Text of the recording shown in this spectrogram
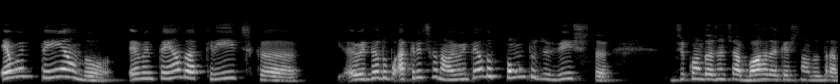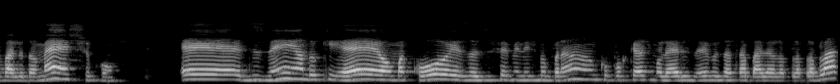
Eu entendo, eu entendo a crítica, eu entendo a crítica não, eu entendo o ponto de vista de quando a gente aborda a questão do trabalho doméstico, é, dizendo que é uma coisa de feminismo branco, porque as mulheres negras já trabalham, blá blá blá,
